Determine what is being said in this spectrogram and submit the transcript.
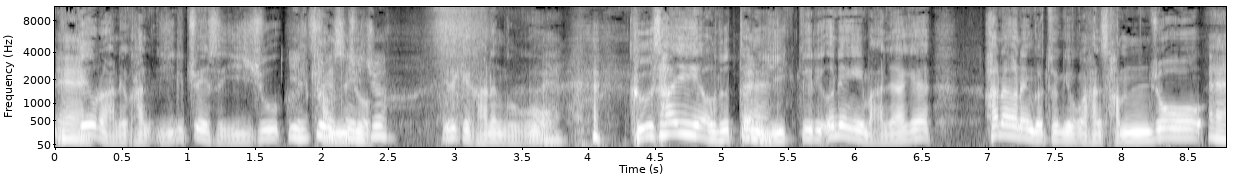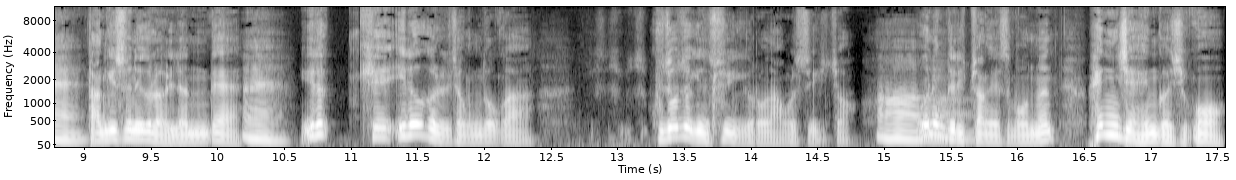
예, 6개월은 아니고 한 1주에서 2주, 1주에서 3주 2주. 이렇게 가는 거고 네. 그 사이에 얻었던 네. 이익들이 은행이 만약에 하나은행 같은 경우 한 3조 예. 당기 순이익을 올렸는데 예. 이렇게 1억을 정도가 구조적인 수익으로 나올 수 있죠. 아. 은행들 입장에서 보면 횡재한 것이고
